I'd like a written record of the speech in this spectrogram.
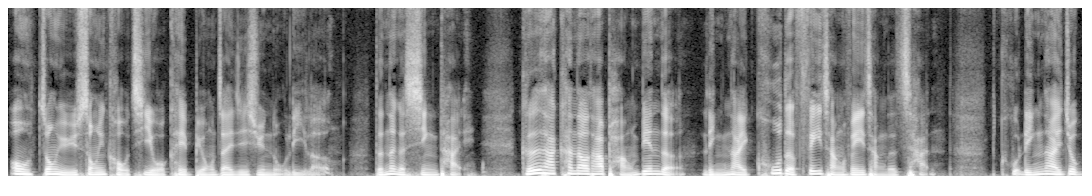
哦，终于松一口气，我可以不用再继续努力了的那个心态。可是他看到他旁边的林奈哭得非常非常的惨，林奈就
